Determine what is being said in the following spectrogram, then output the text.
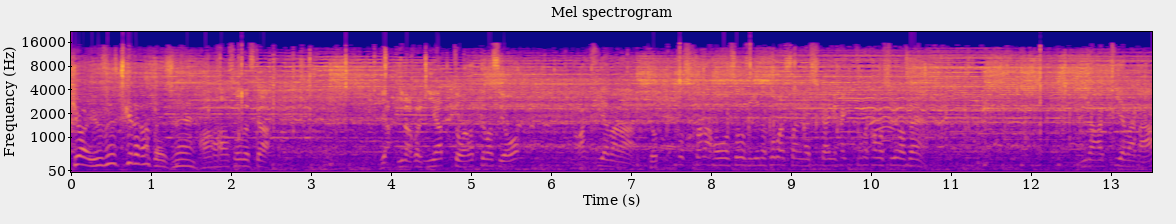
今日は寄せつけたかったですね。ああそうですか。いや今これニヤッと笑ってますよ。秋山がひょっとしたら放送席の小橋さんが視界に入ったのかもしれません。今秋山が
